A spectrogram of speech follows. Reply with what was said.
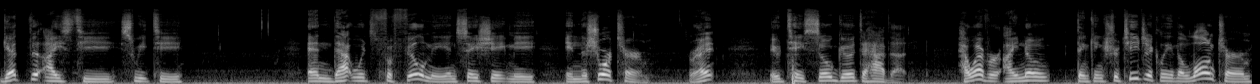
get the iced tea sweet tea and that would fulfill me and satiate me in the short term right? It would taste so good to have that However, I know thinking strategically in the long term,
